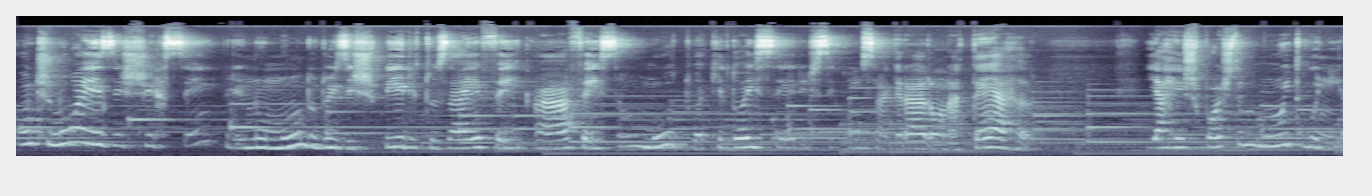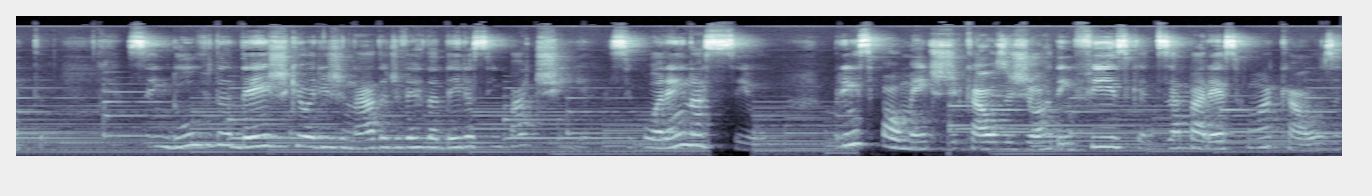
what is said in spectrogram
Continua a existir sempre no mundo dos espíritos a, a afeição mútua que dois seres se consagraram na Terra? E a resposta é muito bonita. Sem dúvida, desde que originada de verdadeira simpatia. Se, porém, nasceu principalmente de causas de ordem física, desaparece com a causa.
